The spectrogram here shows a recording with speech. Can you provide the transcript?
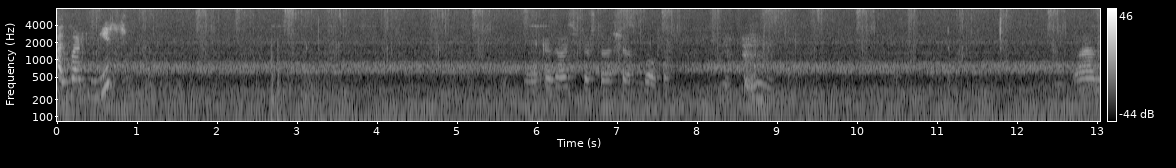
Обернись. Мне казалось, то, что он сейчас сбоку. Ладно.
